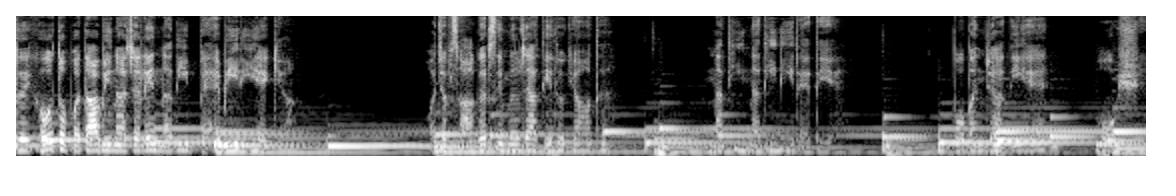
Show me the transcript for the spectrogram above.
देखो तो पता भी ना चले नदी बह भी रही है क्या? और जब सागर से मिल जाती है तो क्या होता है? नदी नदी नहीं रहती है। वो बन जाती है ओशन,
